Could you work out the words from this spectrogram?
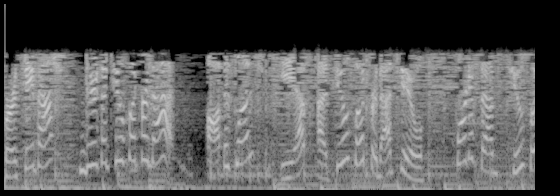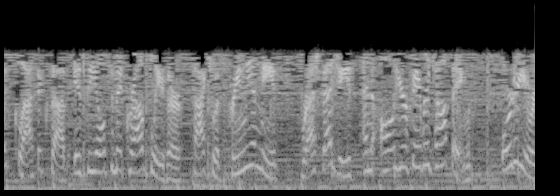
Birthday bash? There's a two foot for that. Office lunch? Yep, a two foot for that too. Port of Sub's two foot classic sub is the ultimate crowd pleaser, packed with premium meats, fresh veggies, and all your favorite toppings. Order your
